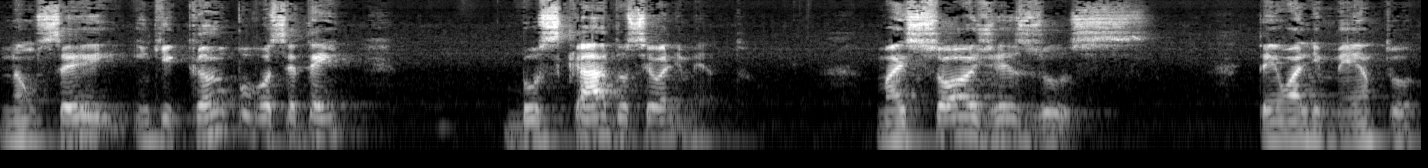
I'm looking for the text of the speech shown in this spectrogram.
Não sei em que campo você tem buscado o seu alimento, mas só Jesus tem o alimento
